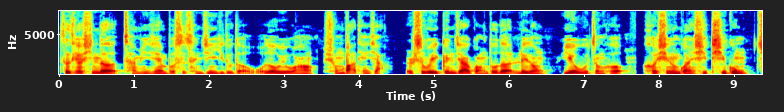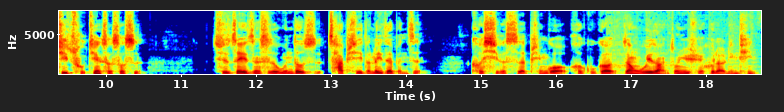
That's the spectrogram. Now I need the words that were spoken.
这条新的产品线不是曾经一度的我若为王、雄霸天下，而是为更加广度的内容业务整合和信任关系提供基础建设设施。其实这也正是 Windows XP 的内在本质。可喜的是，苹果和谷歌让微软终于学会了聆听。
